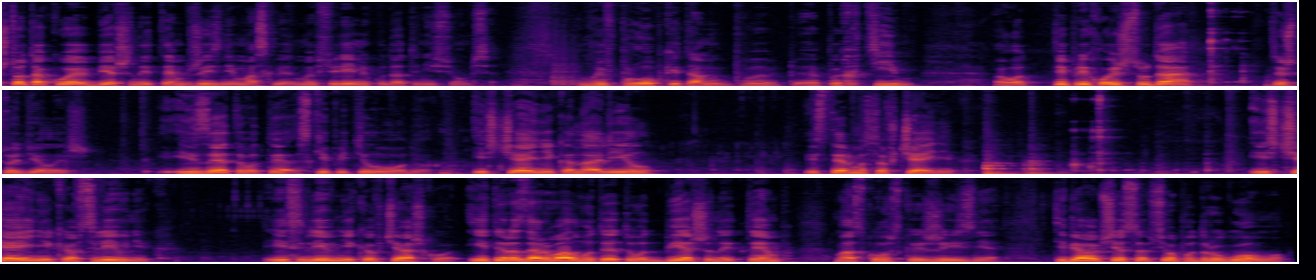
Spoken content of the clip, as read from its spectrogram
что такое бешеный темп жизни в Москве? Мы все время куда-то несемся. Мы в пробке там пыхтим. Вот. Ты приходишь сюда, ты что делаешь? Из этого ты скипятил воду. Из чайника налил, из термоса в чайник. Из чайника в сливник. Из сливника в чашку. И ты разорвал вот этот вот бешеный темп московской жизни. Тебя вообще все по-другому.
